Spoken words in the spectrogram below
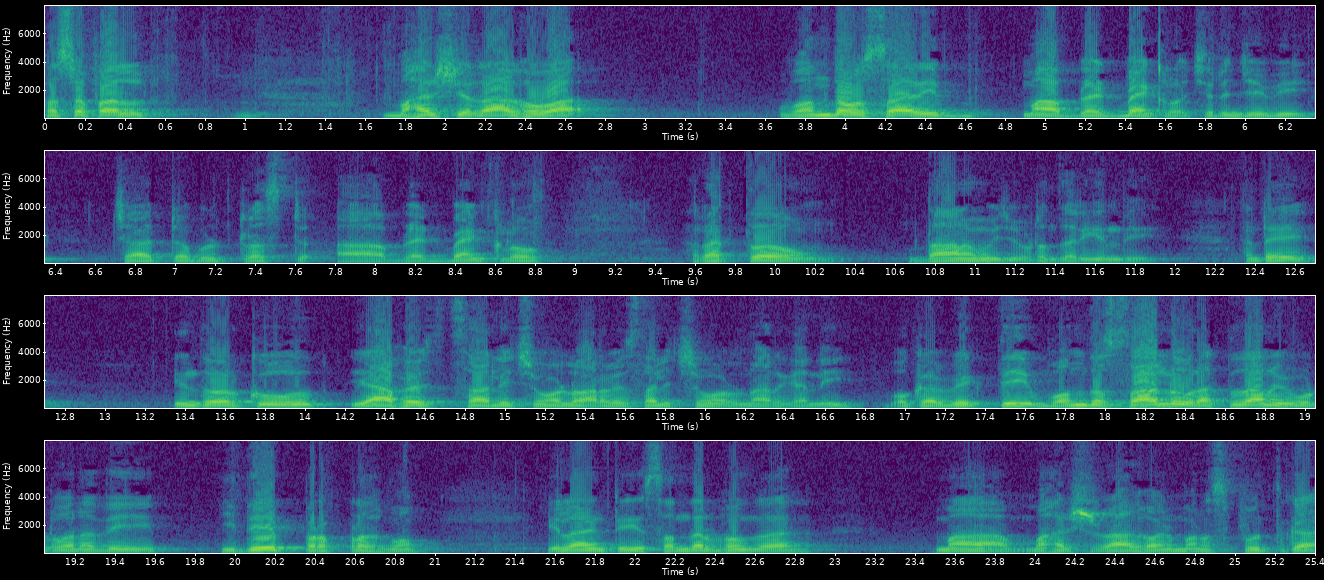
First of all Maharshi Raghava వందవసారి మా బ్లడ్ బ్యాంక్లో చిరంజీవి చారిటబుల్ ట్రస్ట్ ఆ బ్లడ్ బ్యాంక్లో రక్తం దానం ఇవ్వడం జరిగింది. అంటే ఇంతవరకు యాభై సార్లు ఇచ్చిన వాళ్ళు అరవై సార్లు ఇచ్చిన వాళ్ళు ఉన్నారు కానీ ఒక వ్యక్తి వంద సార్లు రక్తదానం ఇవ్వటం అనేది ఇదే ప్రప్రథమం. ఇలాంటి సందర్భంగా మా మహర్షి రాఘవని మనస్ఫూర్తిగా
